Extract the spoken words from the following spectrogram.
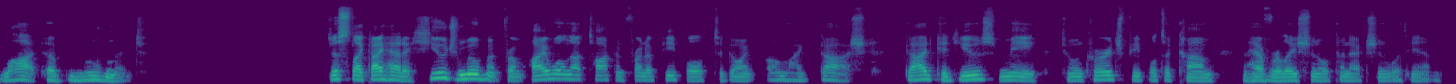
lot of movement. Just like I had a huge movement from I will not talk in front of people to going, oh my gosh, God could use me to encourage people to come and have relational connection with Him.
